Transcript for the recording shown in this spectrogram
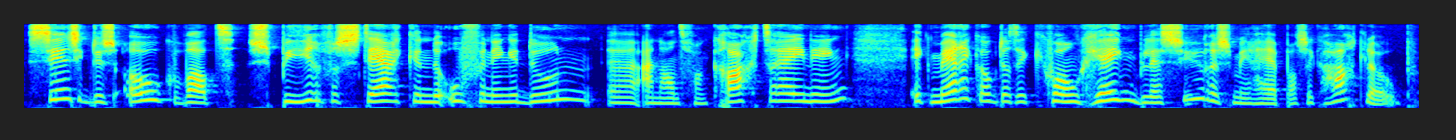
sinds ik dus ook wat spierversterkende oefeningen doe uh, aan de hand van krachttraining, ik merk ook dat ik gewoon geen blessures meer heb als ik hardloop.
